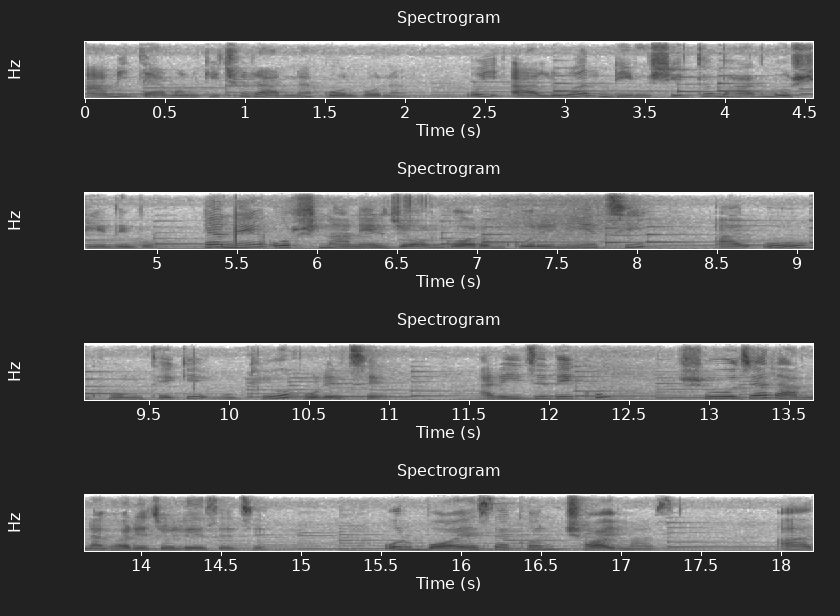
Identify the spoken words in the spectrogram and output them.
আমি তেমন কিছু রান্না করব না। ওই আলু আর ডিম সিদ্ধ ভাত বসিয়ে দেব। এখানে ওর স্নানের জল গরম করে নিয়েছি আর ও ঘুম থেকে উঠেও পড়েছে। আর এই যে দেখুন, সোজা রান্নাঘরে চলে এসেছে। ওর বয়স এখন ছয় মাস আর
